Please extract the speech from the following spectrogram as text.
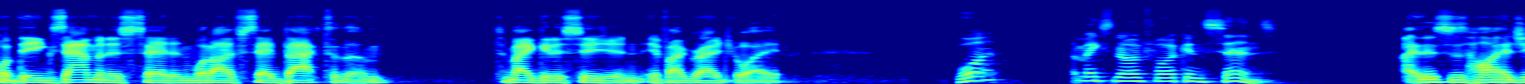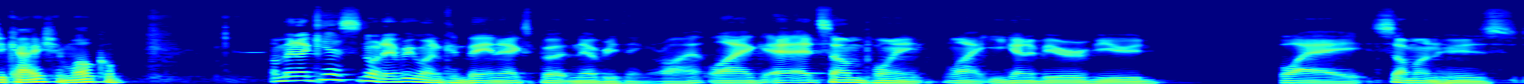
what the examiners said and what I've said back to them to make a decision if I graduate. What? That makes no fucking sense. And this is higher education. Welcome. I mean, I guess not everyone can be an expert in everything, right? Like at some point, like you're going to be reviewed by someone who's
